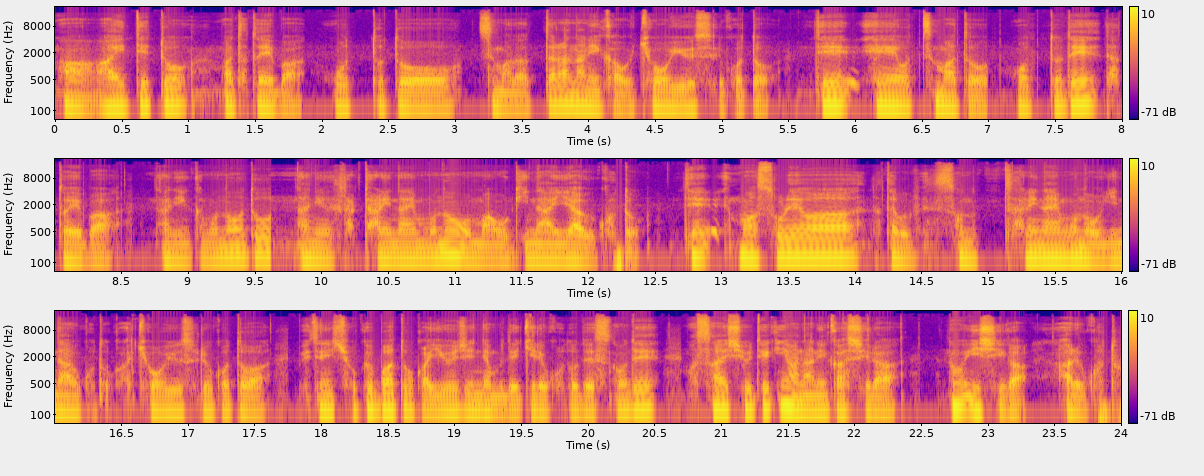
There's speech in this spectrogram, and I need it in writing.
まあ、相手と、まあ、例えば夫と妻だったら何かを共有すること。で、えー妻と夫で例えば何かものをどう何か足りないものをま補い合うこと。でまあそれは例えばその足りないものを補うことか共有することは別に職場とか友人でもできることですので、まあ最終的には何かしらの意思があること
